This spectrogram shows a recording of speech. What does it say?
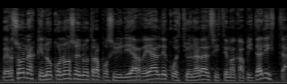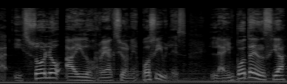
Personas que no conocen otra posibilidad real de cuestionar al sistema capitalista, y solo hay dos reacciones posibles, la impotencia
